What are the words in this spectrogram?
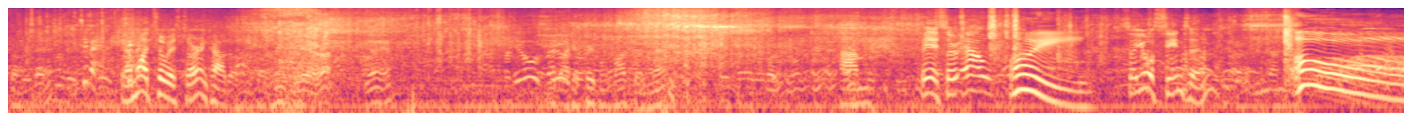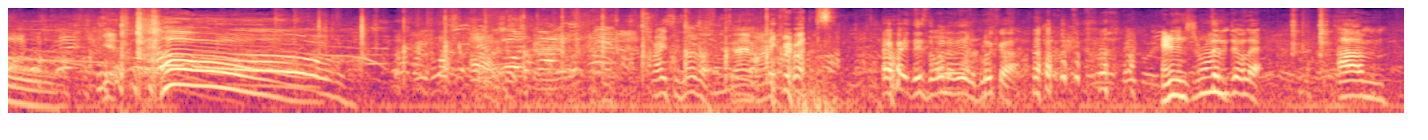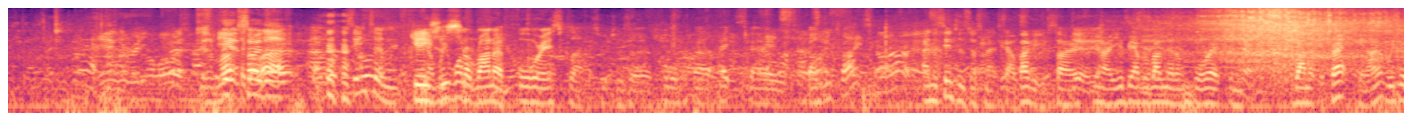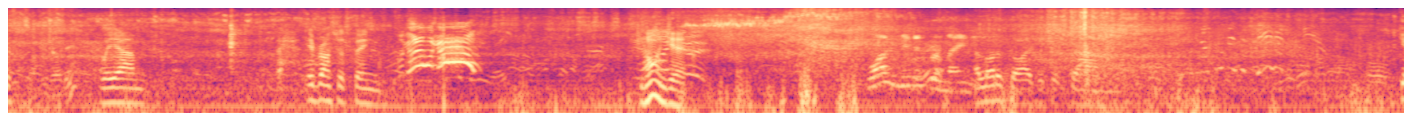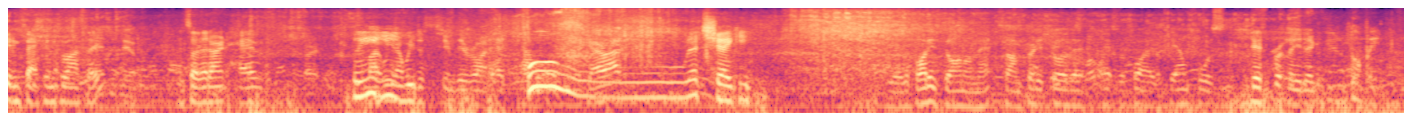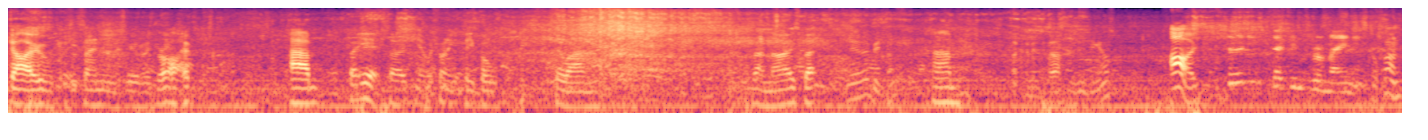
Yeah, my 2S touring car does. Yeah, right. Yeah, yeah. Like a 3.5 Um, but yeah, so our, Oi. so your Senton. Oh. Yeah. Oh. Race is over. Game on. Everyone's. Oh wait, there's the winner there, the blue car. Anything to Didn't run? do that. Um, yeah, so the uh, Senton, you know, we want to run a 4S class, which is a four, uh, 8 scale buggy class. And the Senton's just an 8 scale buggy, so you know you'll be able to run that on 4S and run at the track. You know, we just we um everyone's just been Mind you. One minute remaining. a lot of guys are just um, getting back into RC, Yeah. and so they don't have. Like, you know, we just assumed everyone had cars in the garage. Ooh, that's shaky. Yeah, the body's gone on that, so I'm pretty sure that it requires downforce desperately to go. It's only rear wheel drive. Um, but yeah, so you know, we're trying to get people to um, run those. But Yeah, that'd be fun. um, Not as fast as anything else. oh, 30 seconds remaining. Still fun.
